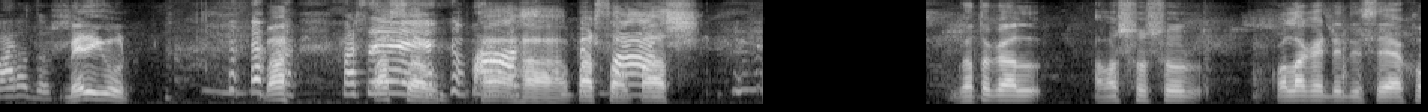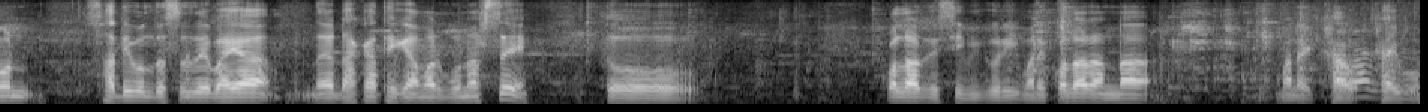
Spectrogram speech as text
পারদর্শী ভেরি গুড গতকাল আমার শ্বশুর কলা কেটে দিছে। এখন সাদি বলতেছে যে ভাইয়া ঢাকা থেকে আমার বোন আসছে তো কলার রেসিপি করি। মানে কলা রান্না মানে খাও খাইবো।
